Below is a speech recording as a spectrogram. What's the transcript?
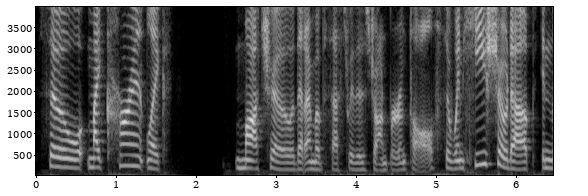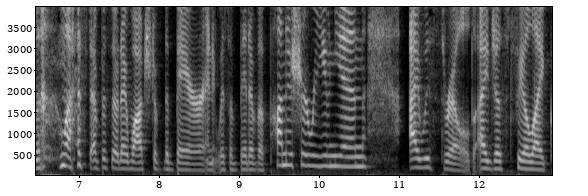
So my current like macho that I'm obsessed with is Jon Bernthal. So when he showed up in the last episode I watched of The Bear and it was a bit of a Punisher reunion, I was thrilled. I just feel like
